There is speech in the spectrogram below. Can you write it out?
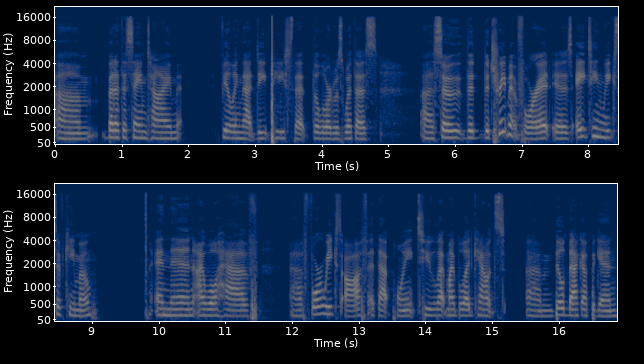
Um, but at the same time, feeling that deep peace that the Lord was with us. Uh, so the the treatment for it is 18 weeks of chemo, and then I will have uh, four weeks off at that point to let my blood counts um, build back up again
